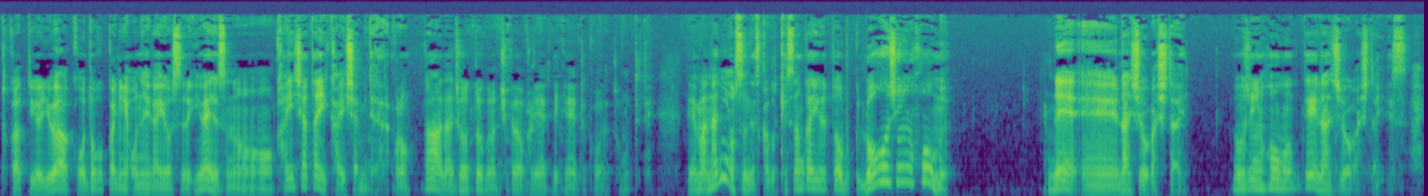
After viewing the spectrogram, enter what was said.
とかっていうよりは、こう、どこかにお願いをする、いわゆるその、会社対会社みたいなところが、ラジオトークの力を借りないとできないところだと思ってて。で、まあ何をするんですかと結論から言うと、僕、老人ホームで、えーラジオがしたい。老人ホームでラジオがしたいです。はい。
